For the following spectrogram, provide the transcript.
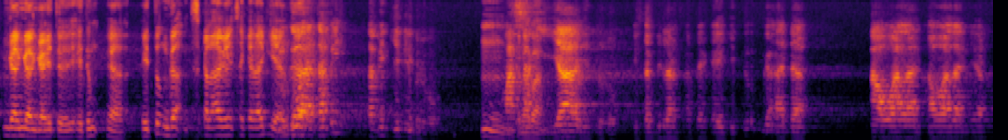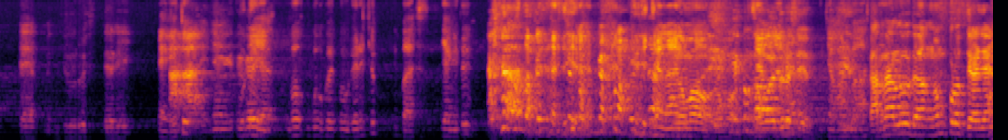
Enggak, enggak, enggak itu itu ya, itu enggak sekali lagi sekali lagi ya. enggak tapi tapi gini bro Hmm, masa kenapa? iya gitu loh bisa bilang sampai kayak gitu nggak ada awalan-awalan yang kayak menjurus dari Eh itu gitu udah kan. ya, gua gua gua, gua cukup dibahas. Yang itu stop aja. jangan Nggak mau, nggak mau. Nggak mau jangan- terusin. Jangan bahas. Karena lu udah ngemprut ya nya.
